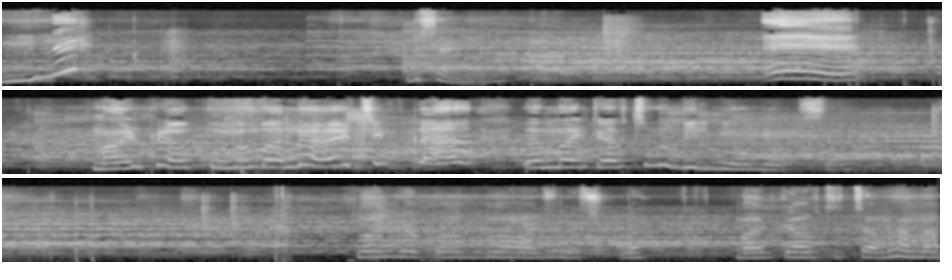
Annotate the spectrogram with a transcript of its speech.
Ne? Bir saniye. Ee, Minecraft bunu bana açıkla. Ben Minecraft'ı mı bilmiyorum yoksa? Minecraft bana bunu acil açıkla. Minecraft'ı tamamen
